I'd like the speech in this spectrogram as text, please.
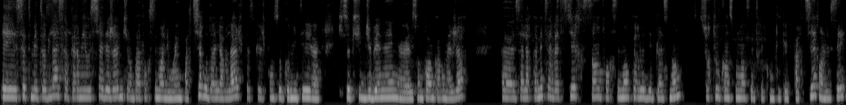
Et cette méthode-là, ça permet aussi à des jeunes qui n'ont pas forcément les moyens de partir, ou d'ailleurs l'âge, parce que je pense aux comités qui s'occupent du Bénin, elles ne sont pas encore majeures. ça leur permet de s'investir sans forcément faire le déplacement surtout qu'en ce moment c'est très compliqué de partir, on le sait.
